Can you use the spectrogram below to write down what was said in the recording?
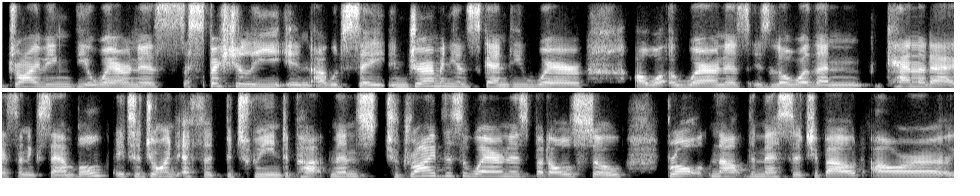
driving the awareness, especially in, I would say, in Germany and Scandi, where our awareness is lower than Canada, as an example. It's a joint effort between departments to drive this awareness, but also broaden out the message about our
